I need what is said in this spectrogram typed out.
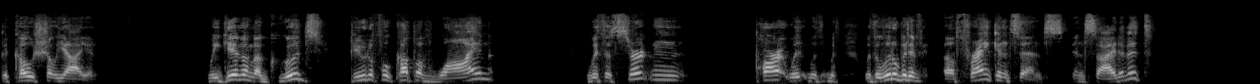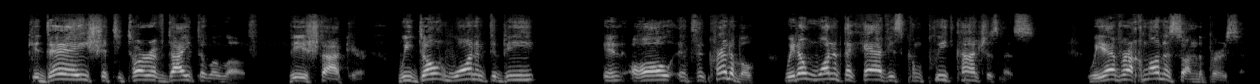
Bekoshel Yayin. We give him a good, beautiful cup of wine with a certain part, with, with, with, with a little bit of, of frankincense inside of it. Kidei Shetitorev Daitalov, the Ishtakir. We don't want him to be in all, it's incredible. We don't want him to have his complete consciousness. We have Rachmanis on the person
